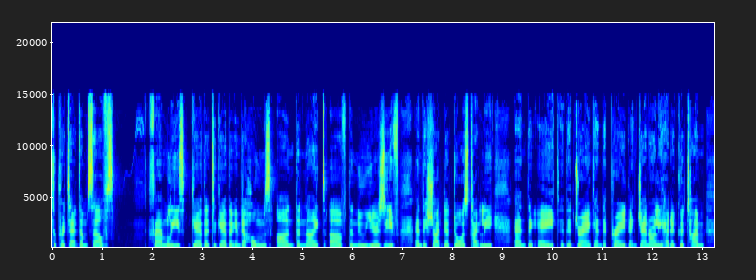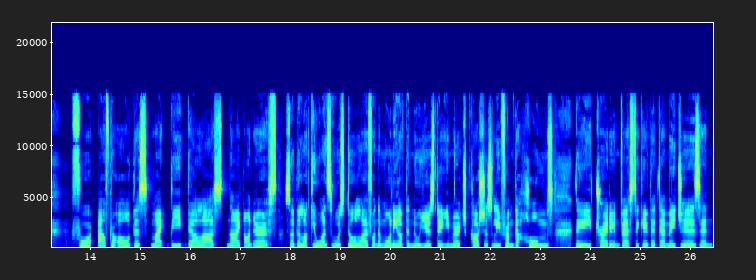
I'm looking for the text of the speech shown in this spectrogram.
To protect themselves, families gathered together in their homes on the night of the New Year's Eve and they shut their doors tightly and they ate, they drank, and they prayed and generally had a good time for after all, this might be their last night on earth. So the lucky ones who were still alive on the morning of the New Year's Day emerge cautiously from the homes. They try to investigate the damages and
